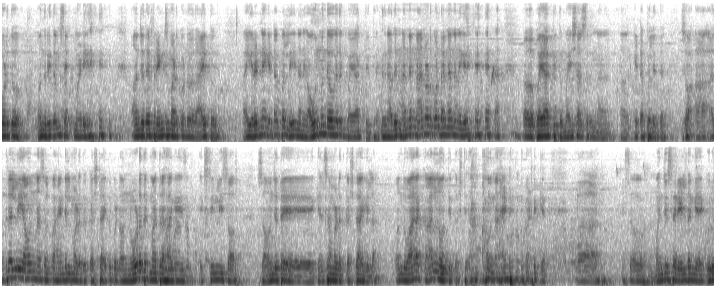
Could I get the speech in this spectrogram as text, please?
ಹೊಡೆದು ಒಂದು ರಿದಮ್ ಸೆಟ್ ಮಾಡಿ ಅವನ ಜೊತೆ ಫ್ರೆಂಡ್ಸ್ ಮಾಡ್ಕೊಂಡು ಅದಾಯಿತು ಆ ಎರಡನೇ ಗೆಟಪ್ಪಲ್ಲಿ ನನಗೆ ಅವನ ಮುಂದೆ ಹೋಗೋದಕ್ಕೆ ಭಯ ಆಗ್ತಿತ್ತು. ಯಾಕಂದರೆ ಅದನ್ನು ನನ್ನನ್ನು ನಾನು ನೋಡ್ಕೊಂಡ್ರೆ ನನಗೆ ಭಯ ಆಗ್ತಿತ್ತು ಮಹಿಷಾಸುರನ ಗೆಟಪ್ಪಲ್ಲಿದ್ದೆ. ಸೊ ಅದರಲ್ಲಿ ಅವನ್ನ ಸ್ವಲ್ಪ ಹ್ಯಾಂಡಲ್ ಮಾಡೋದು ಕಷ್ಟ ಆಯಿತು ಬಟ್ ಅವ್ನು ನೋಡೋದಕ್ಕೆ ಮಾತ್ರ ಹಾಗೆ ಎಕ್ಸ್ಟ್ರೀಮ್ಲಿ ಸಾಫ್ಟ್ ಸೊ ಅವನ ಜೊತೆ ಕೆಲಸ ಮಾಡೋದು ಕಷ್ಟ ಆಗಿಲ್ಲ. ಒಂದು ವಾರ ಕಾಲು ನೋವುತ್ತಿತ್ತು ಅಷ್ಟೇ. ಅವನ್ನ ಹ್ಯಾಂಡಲ್ ಮಾಡೋಕ್ಕೆ. ಸೊ ಮಂಜು ಸರ್ ಹೇಳ್ದಂಗೆ, ಗುರು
